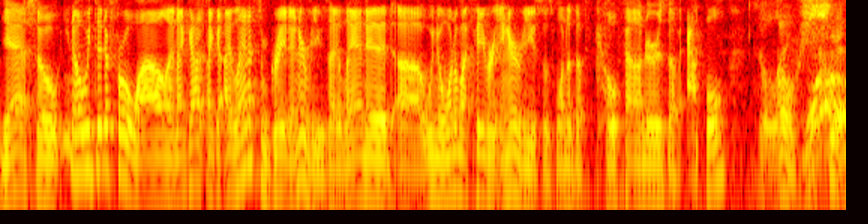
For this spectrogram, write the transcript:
Yeah, so you know we did it for a while, and I got I, got, I landed some great interviews. I landed, uh, you know, one of my favorite interviews was one of the co-founders of Apple. So like, Oh shit!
